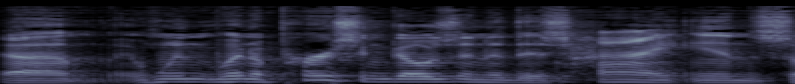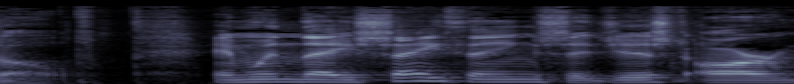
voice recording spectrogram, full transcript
uh, when, when a person goes into this high insult, and when they say things that just are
